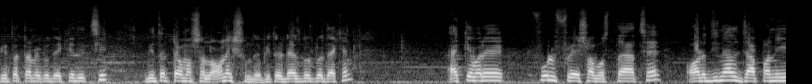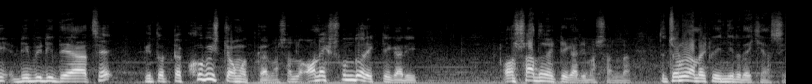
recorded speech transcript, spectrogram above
ভিতরটা আমি একটু দেখিয়ে দিচ্ছি। ভিতরটা মার্শাল্লাহ অনেক সুন্দর। ভিতরে ড্যাশবোর্ডগুলো দেখেন। একেবারে ফুল ফ্রেশ অবস্থায় আছে। অরিজিনাল জাপানি ডিভিডি দেয়া আছে। ভিতরটা খুবই চমৎকার মাসাল্লাহ অনেক সুন্দর একটি গাড়ি। অসাধারণ একটি গাড়ি মাসাল্লাহ তো চলুন আমরা একটু ইঞ্জিনটা দেখে আসি।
